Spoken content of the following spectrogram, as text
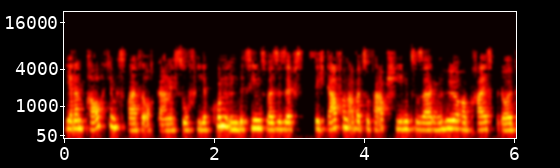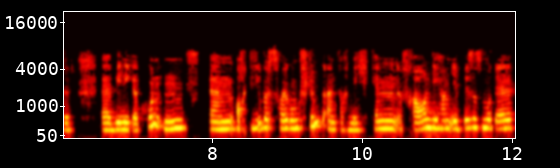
ja, dann brauche ich im Zweifel auch gar nicht so viele Kunden, beziehungsweise selbst sich davon aber zu verabschieden, zu sagen, ein höherer Preis bedeutet äh, weniger Kunden. Ähm, auch die Überzeugung stimmt einfach nicht. Ich kenne Frauen, die haben ihr Businessmodell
